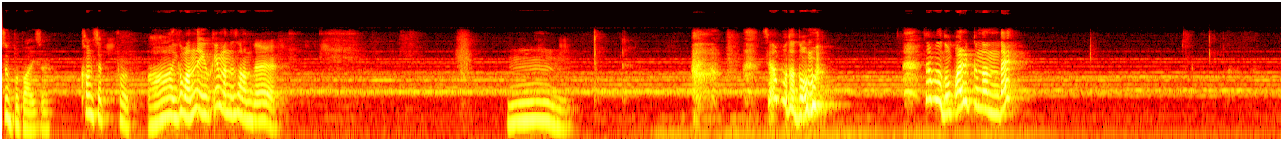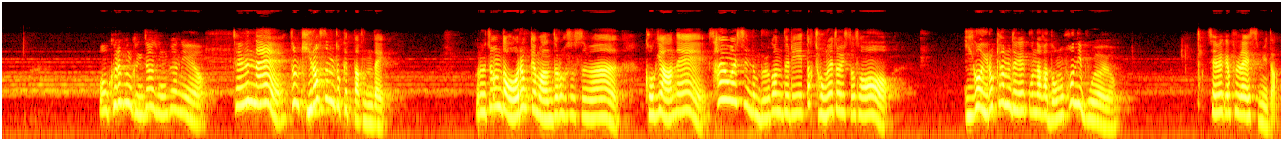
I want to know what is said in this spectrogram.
슈퍼바이저. 컨셉 프로. 아, 이거 맞네. 이거 게임 만든 사람들. 음. 생각보다 너무, 생각보다 너무 빨리 끝났는데? 어, 그래픽은 굉장히 좋은 편이에요. 재밌네. 좀 길었으면 좋겠다, 근데. 그리고 좀 더 어렵게 만들었었으면 거기 안에 사용할 수 있는 물건들이 딱 정해져 있어서 이거 이렇게 하면 되겠구나가 너무 훤히 보여요. 재밌게 플레이했습니다.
